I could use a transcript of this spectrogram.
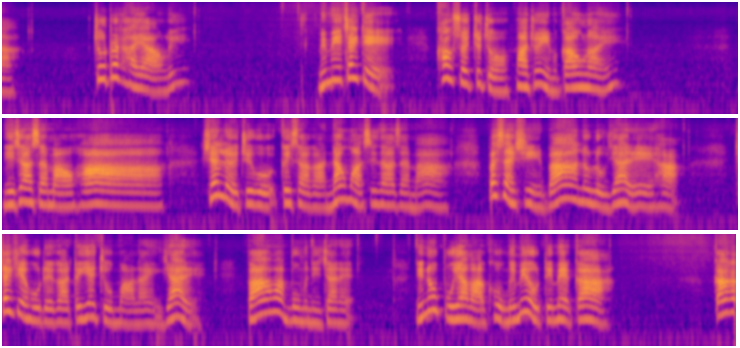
လားကြိုးတွက်ထားရအောင်လေမေမေကြိုက်တဲ့ ခောက်ဆွဲကြွကြော်မှာကျွေးရင်မကောင်းလားယင်နေကြစမ်းမအောင်ဟာရက်လွယ်ကျွေးဖို့ကိစ္စကနောက်မှစဉ်းစားစမ်းပါပတ်စံရှိရင်ဘာလုပ်လို့ရတယ်ဟာကြိုက်တဲ့ဟိုတယ်ကတရက်ကြိုမှာလိုက်ရင်ရတယ်ဘာမှပူမနေကြနဲ့နင်တို့ပူရမှာအခုမေမေကိုတင်မဲ့ကားကားက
